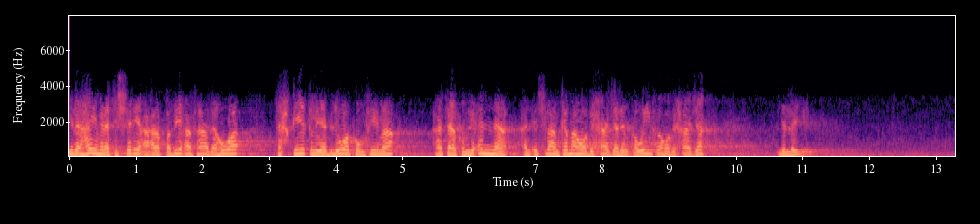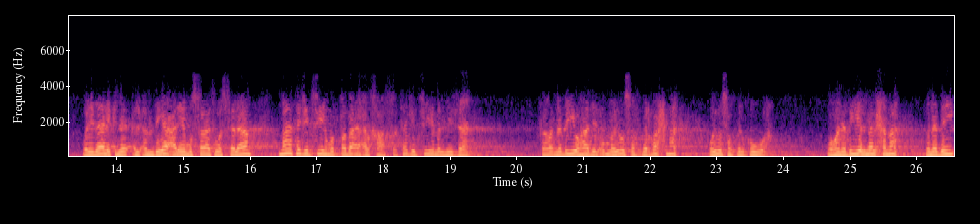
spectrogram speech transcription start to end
إذا هيمنت الشريعة على الطبيعة فهذا هو تحقيق ليبلوكم فيما آتاكم. لأن الإسلام كما هو بحاجة للقوي فهو بحاجة للين ولذلك الأنبياء عليهم الصلاة والسلام ما تجد فيهم الطبائع الخاصة تجد فيهم الميزان. فنبي هذه الأمة يوصف بالرحمة ويوصف بالقوة. وهو نبي الملحمة ونبي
